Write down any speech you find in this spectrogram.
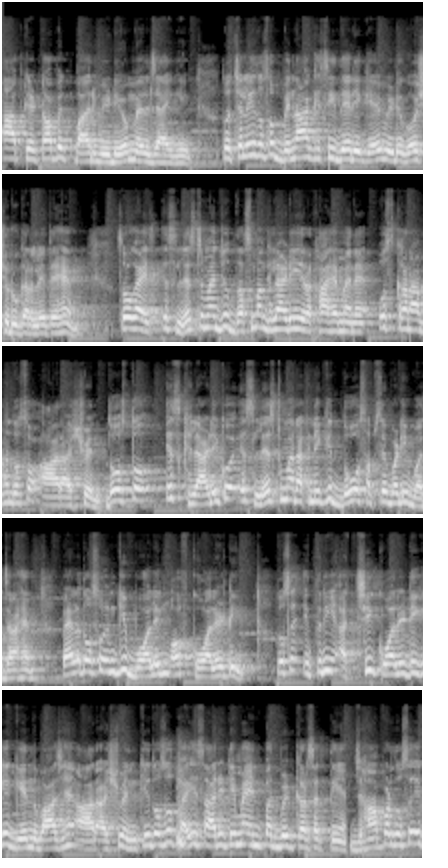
आपके टॉपिक पर वीडियो मिल जाएगी। तो चलिए दोस्तों, बिना किसी देरी के वीडियो को शुरू कर लेते हैं। सो so गाइस इस लिस्ट में जो दसवां खिलाड़ी रखा है मैंने, उसका नाम है दोस्तों, आर अश्विन दोस्तों, इस खिलाड़ी को इस लिस्ट में रखने की दो सबसे बड़ी वजह है। पहले दोस्तों, इनकी बॉलिंग ऑफ़ क्वालिटी दोस्तों इतनी अच्छी क्वालिटी के गेंदबाज हैं आर अश्विन की दोस्तों कई सारी टीमें इन पर बिट कर सकती हैं। जहाँ पर दोस्तों एक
